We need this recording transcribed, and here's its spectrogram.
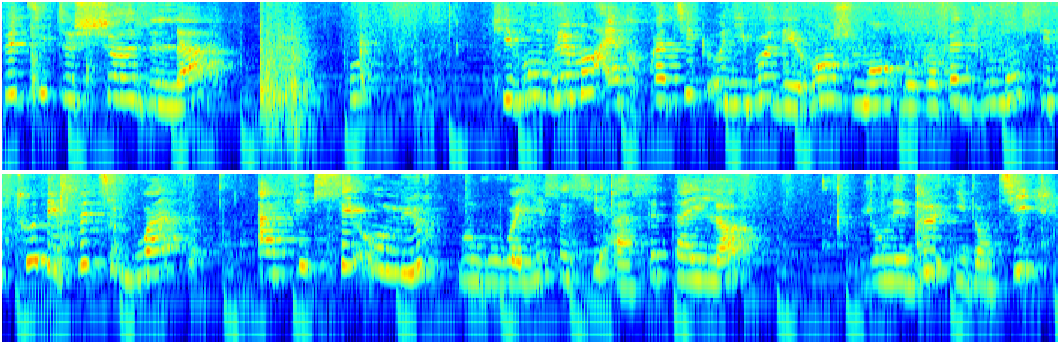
petites choses-là qui vont vraiment être pratiques au niveau des rangements. Donc en fait, je vous montre, c'est tout des petites boîtes à fixer au mur. Donc vous voyez ceci à cette taille-là. J'en ai deux identiques.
